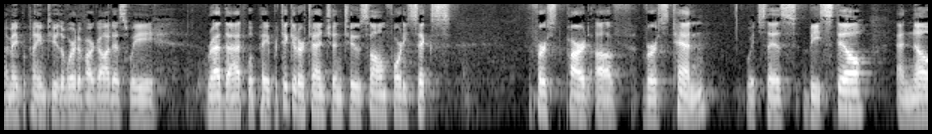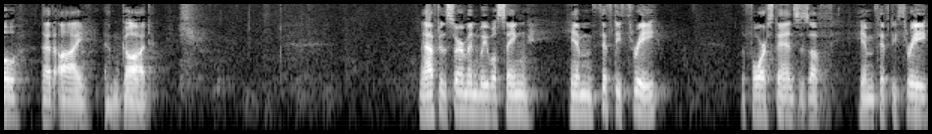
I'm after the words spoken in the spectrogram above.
I may proclaim to you the word of our God as we read that. We'll pay particular attention to Psalm 46, the first part of verse 10, which says, Be still and know that I am God. And after the sermon, we will sing hymn 53, the four stanzas of hymn 53,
